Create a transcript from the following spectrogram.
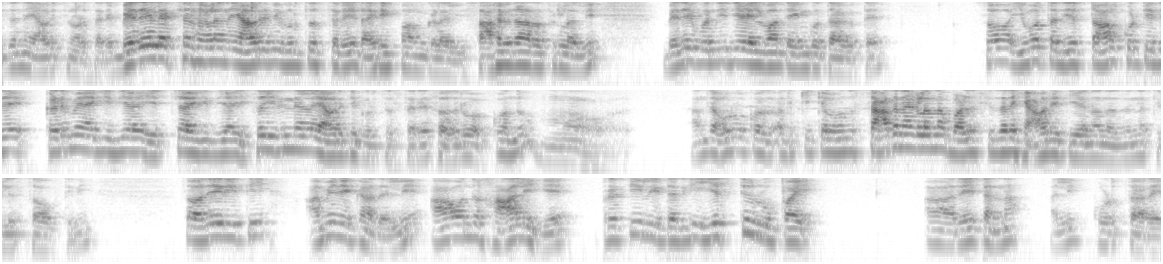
ಇದನ್ನ ಯಾವ ರೀತಿ ನೋಡ್ತಾರೆ? ಬೆದೆ ಲಕ್ಷಣಗಳನ್ನು ಯಾವ ರೀತಿ ಗುರುತಿಸ್ತಾರೆ ಡೈರಿ ಫಾರ್ಮ್ಗಳಲ್ಲಿ, ಸಾವಿರಾರು ಹಸುಗಳಲ್ಲಿ ಬೆದೆ ಬಂದಿದೆಯಾ ಇಲ್ವಾ ಅಂತ ಹೆಂಗೆ ಗೊತ್ತಾಗುತ್ತೆ? ಸೊ ಇವತ್ತು ಅದು ಎಷ್ಟು ಹಾಲು ಕೊಟ್ಟಿದೆ? ಕಡಿಮೆ ಆಗಿದೆಯಾ? ಹೆಚ್ಚಾಗಿದೆಯಾ? ಸೊ ಇದನ್ನೆಲ್ಲ ಯಾವ ರೀತಿ ಗುರುತಿಸ್ತಾರೆ? ಸೊ ಅದ್ರ ಒಂದು ಅಂದರೆ ಅವರು ಅದಕ್ಕೆ ಕೆಲವೊಂದು ಸಾಧನಗಳನ್ನು ಬಳಸಿದರೆ ಯಾವ ರೀತಿ ಅನ್ನೋದನ್ನು ತಿಳಿಸ್ತಾ ಹೋಗ್ತೀನಿ. ಸೊ ಅದೇ ರೀತಿ ಅಮೆರಿಕಾದಲ್ಲಿ ಆ ಒಂದು ಹಾಲಿಗೆ ಪ್ರತಿ ಲೀಟರ್ಗೆ ಎಷ್ಟು ರೂಪಾಯಿ ರೇಟನ್ನು ಅಲ್ಲಿ ಕೊಡ್ತಾರೆ.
